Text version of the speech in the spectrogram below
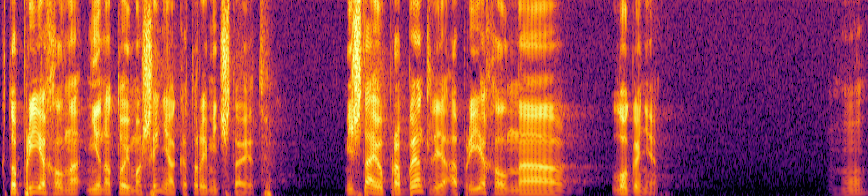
Кто приехал на, не на той машине, о которой мечтает. Мечтаю про Бентли, а приехал на Логане. Угу.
